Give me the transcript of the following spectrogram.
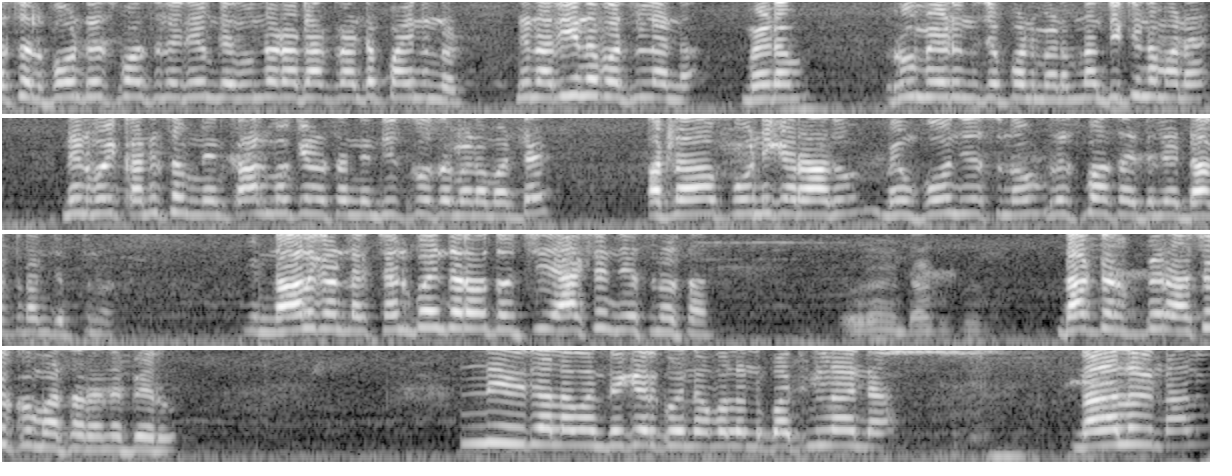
అసలు ఫోన్ రెస్పాన్స్ లేదు ఏం లేదు. ఉన్నాడా డాక్టర్ అంటే పైన ఉన్నాడు. నేను అడిగిన బతుకులన్న మేడం రూమ్ ఏడుంది చెప్పండి మేడం. నన్ను తిట్టినామనే నేను పోయి కనీసం నేను కాల్ మొక్కిన సార్ నేను తీసుకొస్తాను మేడం అంటే అట్లా పోనీకే రాదు. మేము ఫోన్ చేస్తున్నాం. రెస్పాన్స్ అయితే లేదు డాక్టర్ అని చెప్తున్నాడు. నాలుగు గంటలకు చనిపోయిన తర్వాత వచ్చి యాక్షన్ చేస్తున్నారు సార్. డాక్టర్ పేరు అశోక్ కుమార్ సార్ అనే పేరు. అన్ని విధాల మన దగ్గరకు పోయిన వాళ్ళని బతిమిలాడినా నాలుగు నాలుగు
